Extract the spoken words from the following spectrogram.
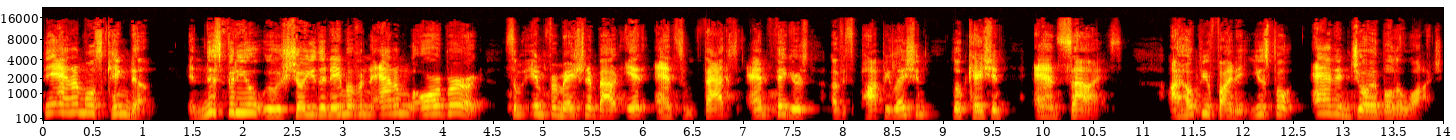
the animals kingdom. In this video, we will show you the name of an animal or a bird, some information about it, and some facts and figures of its population, location, and size. I hope you find it useful and enjoyable to watch.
